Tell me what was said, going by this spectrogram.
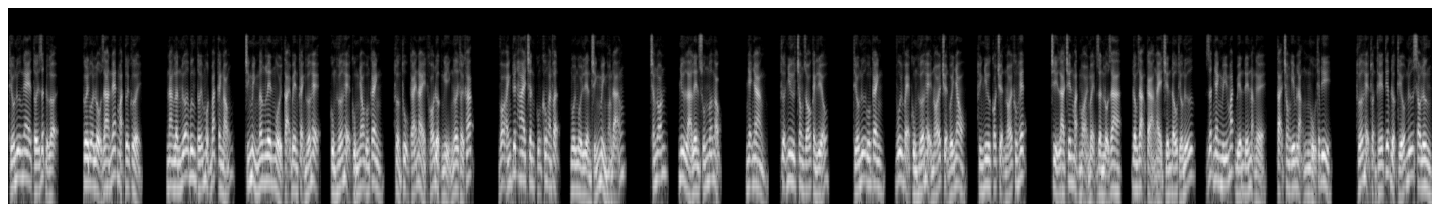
Thiếu nữ nghe tới rất được lợi. Cười đua lộ ra nét mặt tươi cười. Nàng lần nữa bưng tới một bát canh nóng, chính mình nâng lên ngồi tại bên cạnh hứa hệ, cùng hứa hệ cùng nhau uống canh, hưởng thụ cái này khó được nghỉ ngơi thời khắc. Võ ánh tuyết hai chân cũng không an phận, ngồi ngồi liền chính mình hoàng đãng. Trắng nón như là lên xuống mỡ ngọc. Nhẹ nhàng tựa như trong gió cành liễu. Thiếu nữ uống canh, vui vẻ cùng hứa hệ nói chuyện với nhau, hình như có chuyện nói không hết. Chỉ là trên mặt mọi mệnh dần lộ ra, đồng dạng cả ngày chiến đấu thiếu nữ, rất nhanh mí mắt biến đến nặng nề, tại trong im lặng ngủ thiết đi. Hứa hệ thuận thế tiếp được thiếu nữ sau lưng.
